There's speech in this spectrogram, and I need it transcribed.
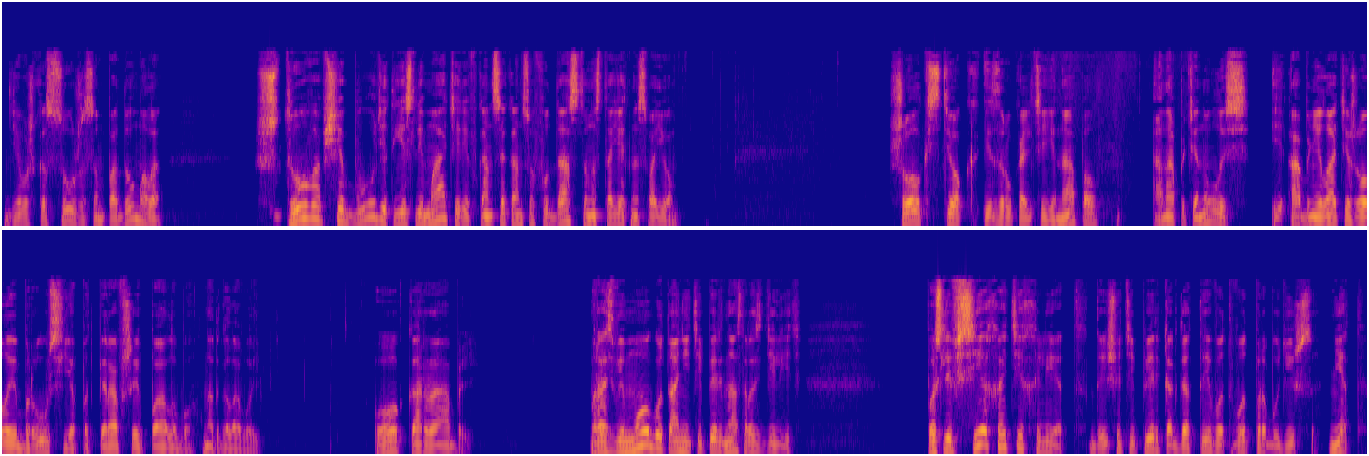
Девушка с ужасом подумала, что вообще будет, если матери в конце концов удастся настоять на своем. Шелк стек из рук Альтии на пол, она потянулась и обняла тяжелые брусья, подпиравшие палубу над головой. О, корабль! Разве могут они теперь нас разделить? После всех этих лет, да еще теперь, когда ты вот-вот пробудишься. Нет,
